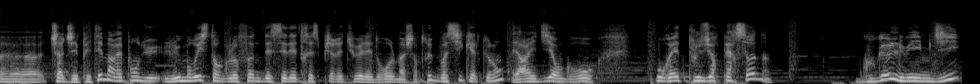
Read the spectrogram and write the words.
euh, ChatGPT m'a répondu l'humoriste anglophone décédé très spirituel et drôle, machin truc, voici quelques noms. Et alors il dit en gros, pourrait être plusieurs personnes. Google, lui, il me dit,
